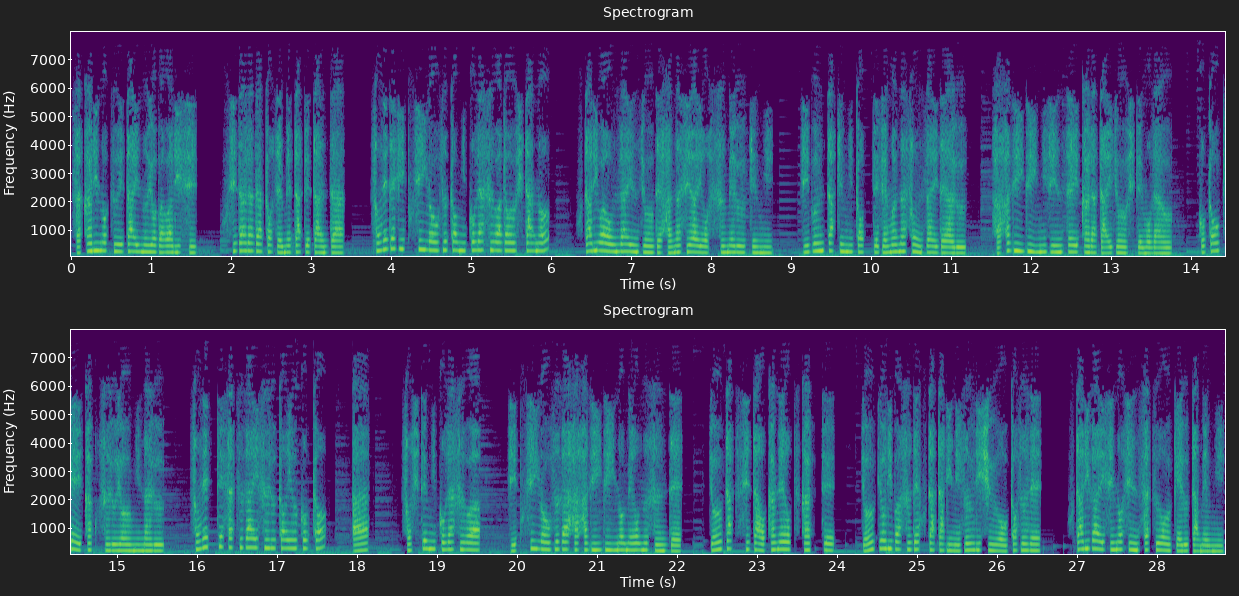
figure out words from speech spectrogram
盛りのついた犬呼ばわりし、不死だらだと責め立てたんだ。それでジプシーローズとニコラスはどうしたの？二人はオンライン上で話し合いを進めるうちに、自分たちにとって邪魔な存在である、母 DD に人生から退場してもらう、ことを計画するようになる。それって殺害するということ？ああ。そしてニコラスは、ジプシーローズが母 DD の目を盗んで、調達したお金を使って、長距離バスで再びミズーリ州を訪れ、二人が医師の診察を受けるために、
